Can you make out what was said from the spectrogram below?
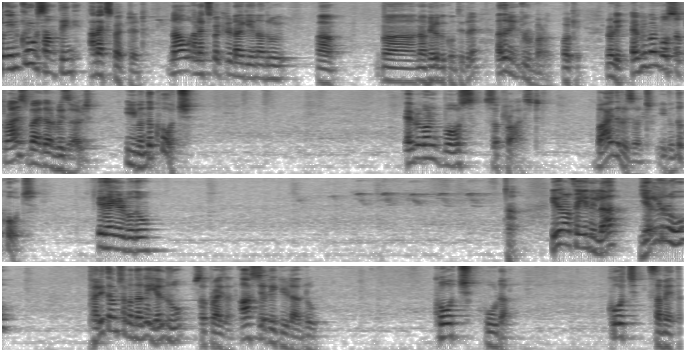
ಸೊ ಇನ್ಕ್ಲೂಡ್ ಸಮಥಿಂಗ್ ಅನ್ಎಕ್ಸ್ಪೆಕ್ಟೆಡ್ ನಾವು ಅನ್ಎಕ್ಸ್ಪೆಕ್ಟೆಡ್ ಆಗಿ ಏನಾದರೂ ನಾವು ಹೇಳಬೇಕು ಅಂತಿದ್ರೆ ಅದನ್ನು ಇನ್ಕ್ಲೂಡ್ ಮಾಡೋದು. ಓಕೆ ನೋಡಿ everyone was surprise by the result even the coach everyone was surprised by the result even the coach ಇದು ಹೇಗೆ ಹೇಳ್ಬೋದು? ಇದರ ಅರ್ಥ ಏನಿಲ್ಲ? ಎಲ್ಲರೂ ಫಲಿತಾಂಶ ಬಂದಾಗ ಎಲ್ಲರೂ ಸರ್ಪ್ರೈಸ್ ಆಶ್ಚರ್ಯಕ್ಕೀಡಾದರು. ಕೋಚ್ ಕೂಡ. ಕೋಚ್ ಸಮೇತ.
